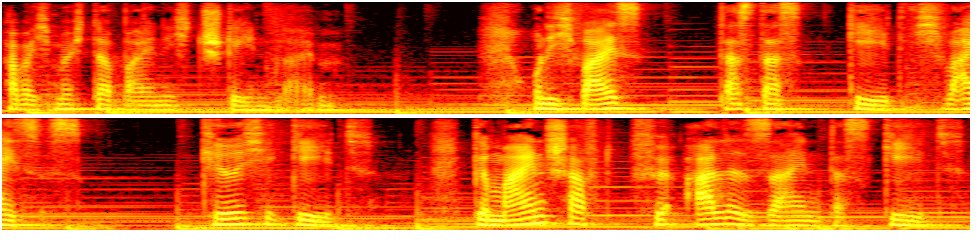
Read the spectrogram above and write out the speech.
Aber ich möchte dabei nicht stehen bleiben. Und ich weiß, dass das geht. Ich weiß es. Kirche geht. Gemeinschaft für alle sein, das geht.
